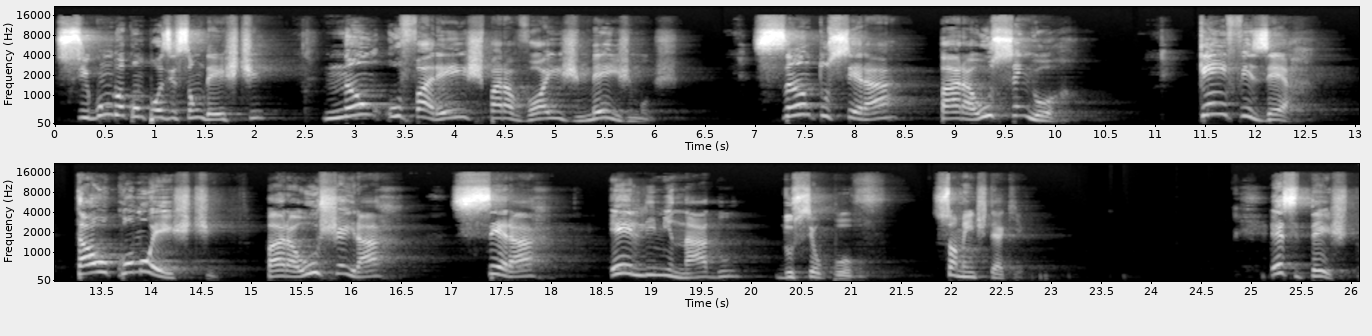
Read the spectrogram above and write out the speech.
segundo a composição deste, não o fareis para vós mesmos. Santo será para o Senhor. Quem fizer tal como este, para o cheirar, será eliminado do seu povo. Somente até aqui. Esse texto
